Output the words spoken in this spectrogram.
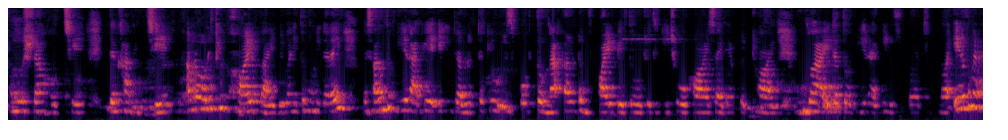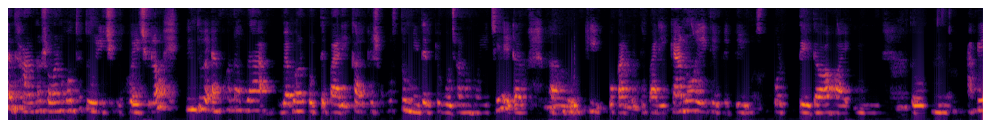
সমস্যা হচ্ছে, দেখা দিচ্ছে। আমরা অনেকে ভয় পাই, বিবাহিত মহিলারাই সাধারণত বিয়ের আগে এই ট্যাবলেটটা কেউ ইউজ করতো না, কারণ ওটা ভয় পেত যদি কিছু হয় সাইড এফেক্ট হয়, বা এটা তো বিয়ের আগে ইউজ করা ঠিক নয়। এরকম একটা ধারণা সবার মধ্যে তৈরি হয়েছিল। কিন্তু এখন আমরা ব্যবহার করতে পারি, কালকে সমস্ত মেয়েদেরকে বোঝানো হয়েছে, এটা কি উপকার পেতে পারি, কেন এই ট্যাবলেটটা ইউজ করতে দেওয়া হয়। তো আগে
